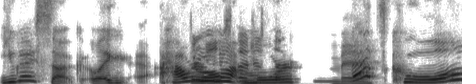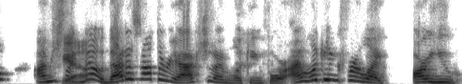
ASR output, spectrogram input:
you guys suck. Like, how They're are you not more? Like, That's cool. I'm just yeah. like, no, that is not the reaction I'm looking for. I'm looking for like, are you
